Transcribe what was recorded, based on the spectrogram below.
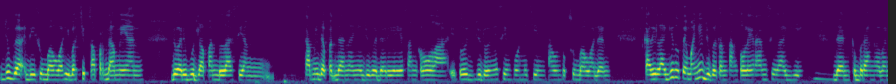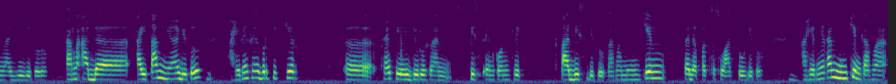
juga di Sumbawa Hibah Cipta Perdamaian 2018 yang kami dapat dananya juga dari Yayasan Kelola itu judulnya Simfoni Cinta untuk Sumbawa dan sekali lagi tuh temanya juga tentang toleransi lagi hmm. dan keberagaman lagi gitu loh karena ada kaitannya gitu hmm. akhirnya saya berpikir uh, saya pilih jurusan Peace and Conflict Studies gitu karena mungkin saya dapat sesuatu gitu. Hmm. akhirnya kan mungkin karena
